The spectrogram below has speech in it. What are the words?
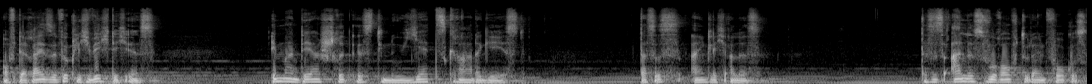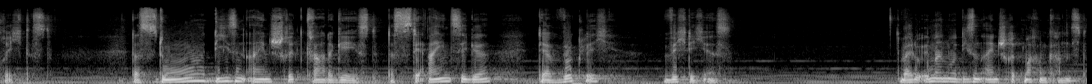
auf der Reise wirklich wichtig ist, immer der Schritt ist, den du jetzt gerade gehst. Das ist eigentlich alles. Das ist alles, worauf du deinen Fokus richtest. Dass du nur diesen einen Schritt gerade gehst. Das ist der einzige, der wirklich wichtig ist. Weil du immer nur diesen einen Schritt machen kannst.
